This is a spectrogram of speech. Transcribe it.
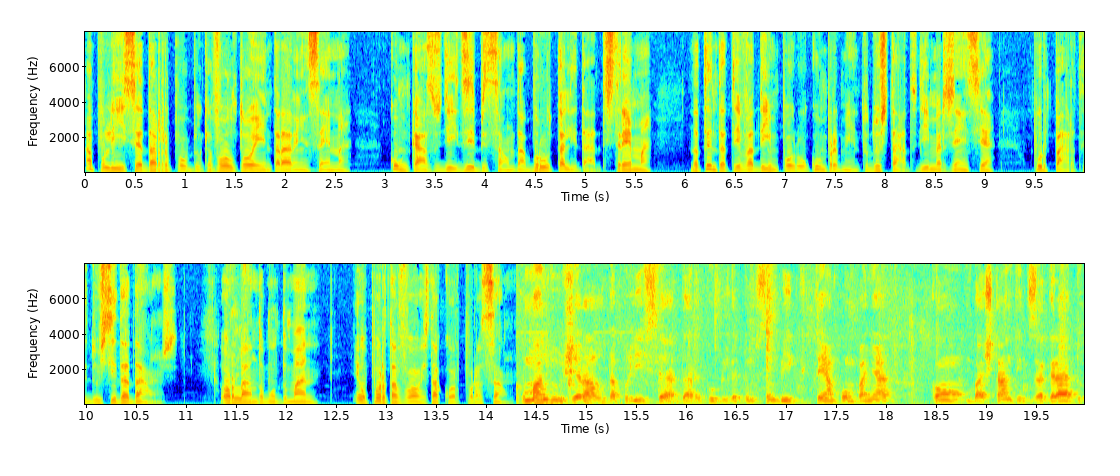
a Polícia da República voltou a entrar em cena com casos de exibição da brutalidade extrema na tentativa de impor o cumprimento do estado de emergência por parte dos cidadãos. Orlando Muduman é o porta-voz da corporação. O Comando-Geral da Polícia da República de Moçambique tem acompanhado com bastante desagrado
